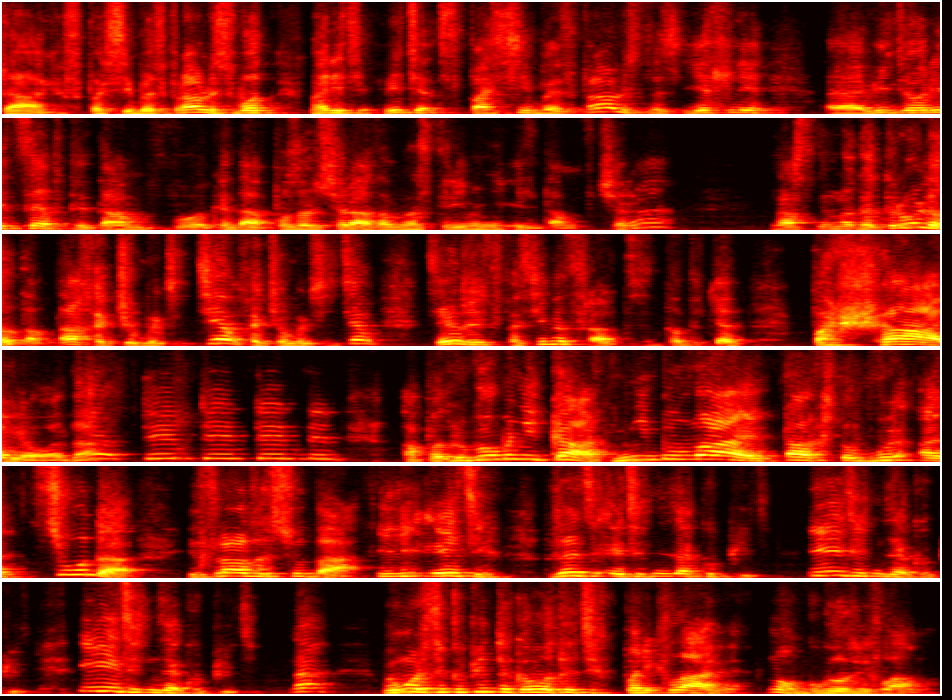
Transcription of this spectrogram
так, спасибо, исправлюсь. Вот, смотрите, видите, спасибо, исправлюсь. То есть, если э, видеорецепты там, в, когда позавчера там на стриме или там вчера, нас немного троллил там, да, хочу быть и тем, хочу быть и тем, теперь же спасибо сразу. То есть это такие пошагово, да, а по-другому никак. Не бывает так, чтобы вы отсюда и сразу сюда. Или этих, знаете, этих нельзя купить, и этих нельзя купить, и этих нельзя купить, да. Вы можете купить только вот этих по рекламе, ну, Google реклама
